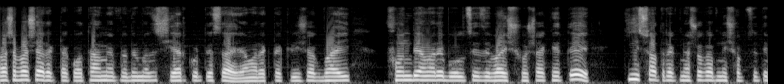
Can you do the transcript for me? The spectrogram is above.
পাশাপাশি আর একটা কথা আমি আপনাদের মাঝে শেয়ার করতে চাই। আমার একটা কৃষক ভাই ফোন দিয়ে আমারে বলছে যে, ভাই শসা খেতে কি ছত্রাকনাশক আপনি সবচেয়ে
